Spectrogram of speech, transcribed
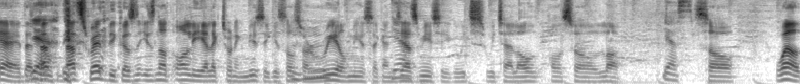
Yeah, that, Yeah. That, that's great because it's not only electronic music; it's also real music and Yeah. jazz music, which which I al- also love. yes. So, well,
